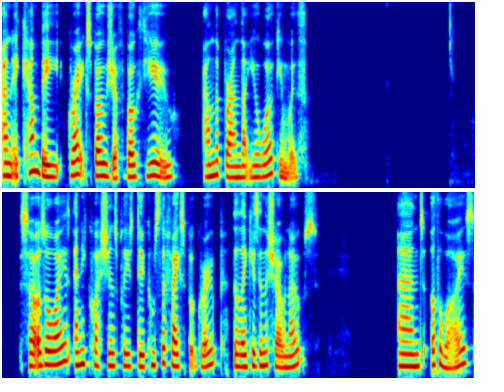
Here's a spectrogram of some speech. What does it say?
And it can be great exposure for both you and the brand that you're working with. So, as always, any questions, please do come to the Facebook group. The link is in the show notes. And otherwise,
